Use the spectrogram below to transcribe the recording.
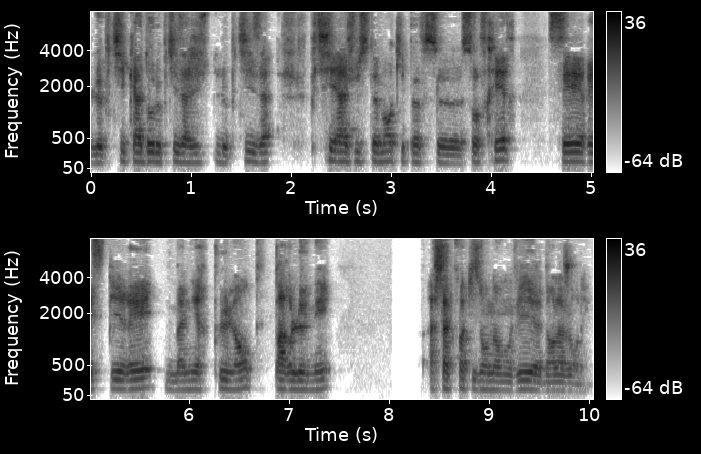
le petit cadeau, le petit, le petit, le petit ajustement qui peuvent s'offrir, c'est respirer de manière plus lente par le nez à chaque fois qu'ils en ont envie euh, dans la journée.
